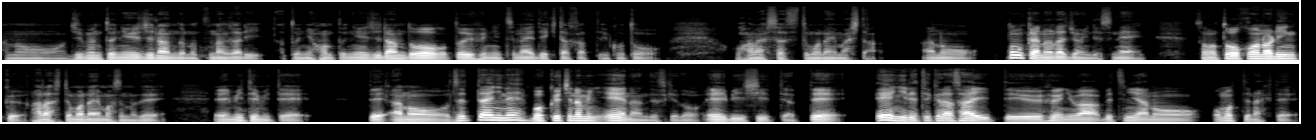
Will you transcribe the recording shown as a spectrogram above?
あのー、自分とニュージーランドのつながり、あと日本とニュージーランドをどういうふうにつないできたかということをお話しさせてもらいました。あの、今回のラジオにですね、その投稿のリンク貼らせてもらいますので、えー、見てみて、で、あの、絶対にね、僕ちなみに A なんですけど、A、B、C ってやって、A に入れてくださいっていうふうには別にあの、思ってなくて、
